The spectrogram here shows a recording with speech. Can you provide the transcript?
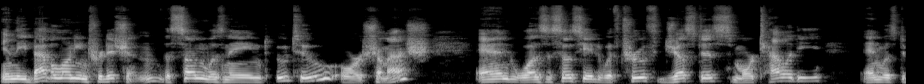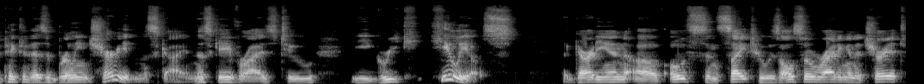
in the Babylonian tradition, the sun was named Utu or Shamash and was associated with truth, justice, mortality, and was depicted as a brilliant chariot in the sky. And this gave rise to the Greek Helios, the guardian of oaths and sight, who was also riding in a chariot,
